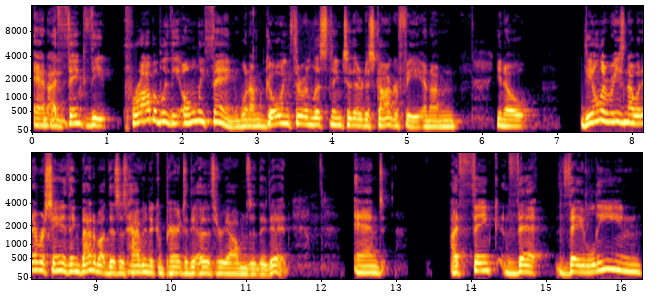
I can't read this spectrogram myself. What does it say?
and I mm. think the probably the only thing when I'm going through and listening to their discography and I'm you know, the only reason I would ever say anything bad about this is having to compare it to the other three albums that they did. And I think that they lean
